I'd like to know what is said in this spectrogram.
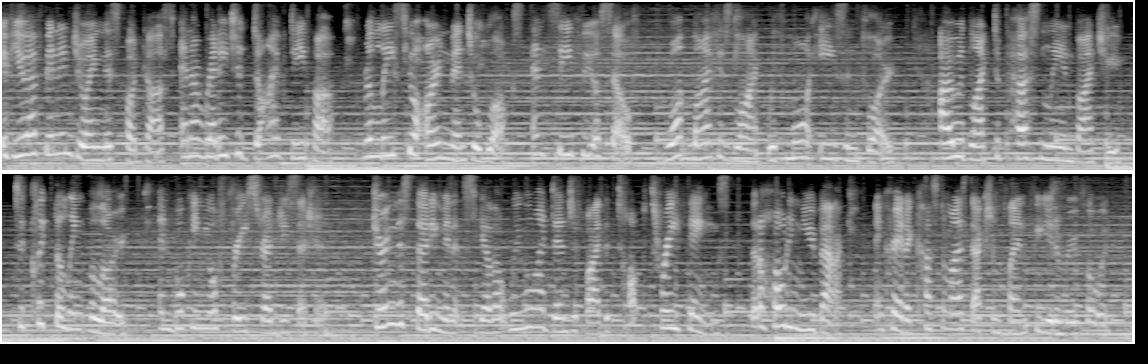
If you have been enjoying this podcast and are ready to dive deeper, release your own mental blocks, and see for yourself what life is like with more ease and flow, I would like to personally invite you to click the link below and book in your free strategy session. During this 30 minutes together, we will identify the top three things that are holding you back and create a customized action plan for you to move forward.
